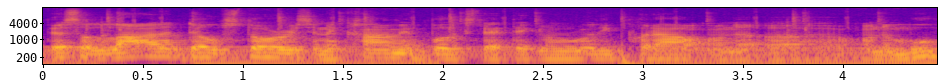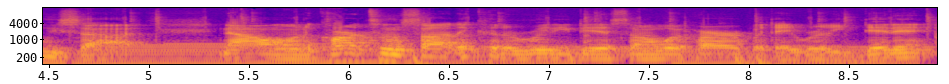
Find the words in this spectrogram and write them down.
There's a lot of dope stories in the comic books that they can really put out on the uh, on the movie side. Now on the cartoon side, they could have really did something with her, but they really didn't.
